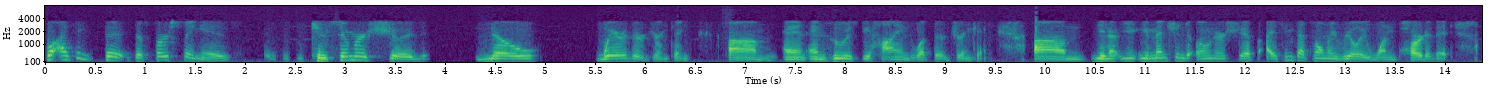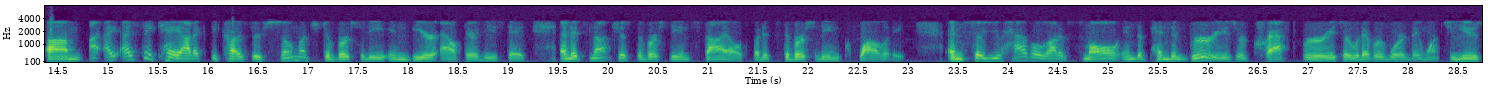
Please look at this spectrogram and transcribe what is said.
Well, I think the the first thing is consumers should know where they're drinking um, and and who is behind what they're drinking. Um, you know, you, you, mentioned ownership. I think that's only really one part of it. Um, I, I say chaotic because there's so much diversity in beer out there these days, and it's not just diversity in styles, but it's diversity in quality. And so you have a lot of small independent breweries or craft breweries or whatever word they want to use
